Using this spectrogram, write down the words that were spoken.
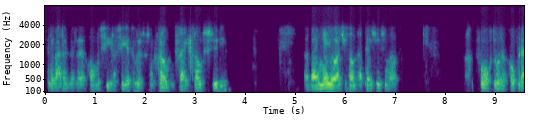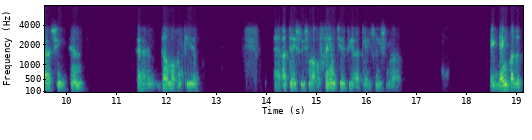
En er waren er uh, 144, dus een vrij grote studie. Waarbij neoadjuvant atezolizumab gevolgd door een operatie en dan nog een keer uh, atezolizumab of chemotherapie atezolizumab. Ik denk wat het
